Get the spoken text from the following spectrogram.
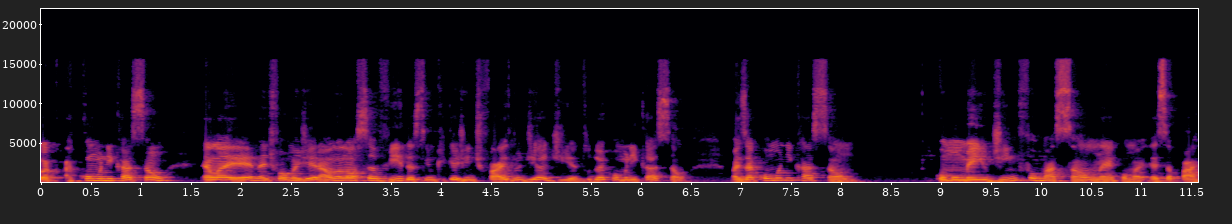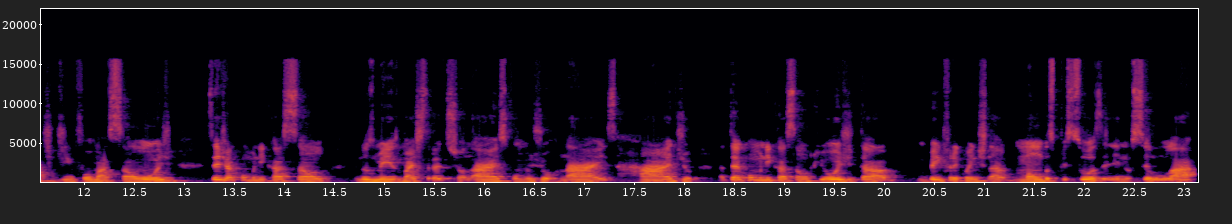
a, a, comunicação ela é, né, de forma geral, na nossa vida, assim, o que, que a gente faz no dia a dia. Tudo é comunicação. Mas a comunicação como meio de informação, né, como essa parte de informação hoje, seja a comunicação nos meios mais tradicionais, como jornais, rádio, até a comunicação que hoje está bem frequente na mão das pessoas ali no celular,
